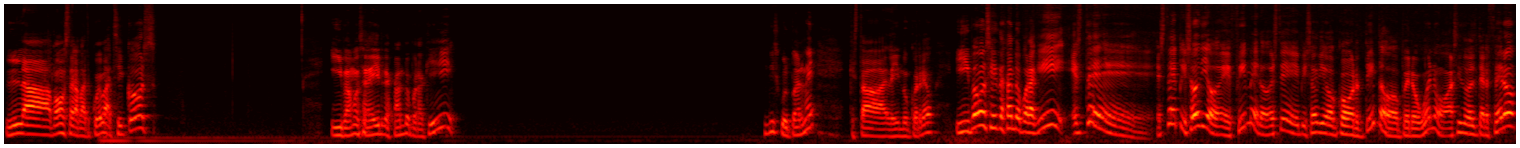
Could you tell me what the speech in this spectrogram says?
la... vamos a la Batcueva, chicos. Y vamos a ir dejando por aquí. Disculpadme, que estaba leyendo un correo. Y vamos a ir dejando por aquí este, este episodio efímero, este episodio cortito. Pero bueno, ha sido el tercero.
